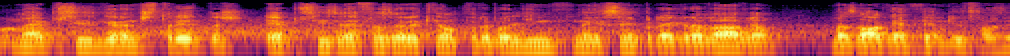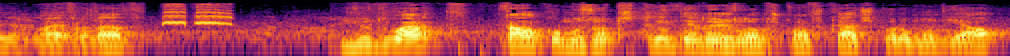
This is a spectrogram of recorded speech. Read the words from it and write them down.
Não é preciso grandes tretas, é preciso é fazer aquele trabalhinho que nem sempre é agradável, mas alguém tem de o fazer, não é verdade? E o Duarte, tal como os outros 32 lobos convocados para o Mundial,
